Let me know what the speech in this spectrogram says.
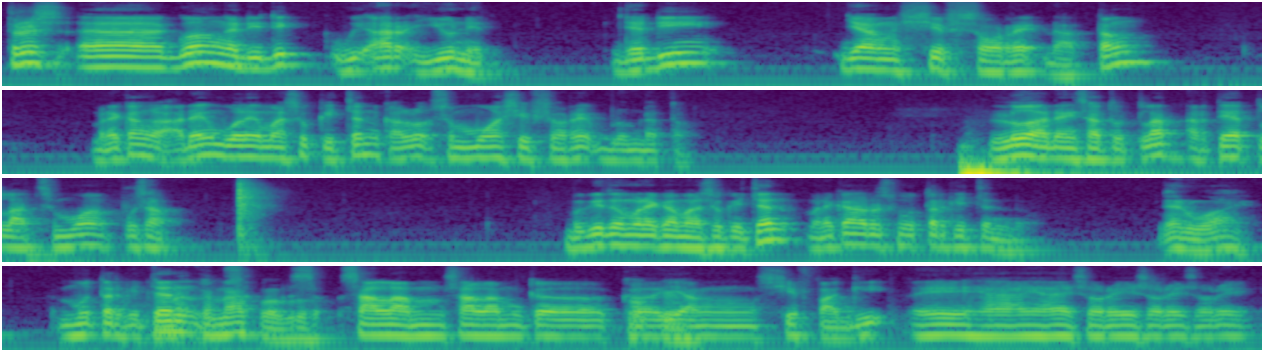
Terus eh, gue ngedidik we are a unit. Jadi yang shift sore datang, mereka nggak ada yang boleh masuk kitchen kalau semua shift sore belum datang. Lu ada yang satu telat, artinya telat semua pusat. Begitu mereka masuk kitchen, mereka harus muter kitchen tuh. And why? Muter kitchen. Kenapa, bro? Salam salam ke ke Oke. yang shift pagi. Eh, hai hai sore sore sore.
